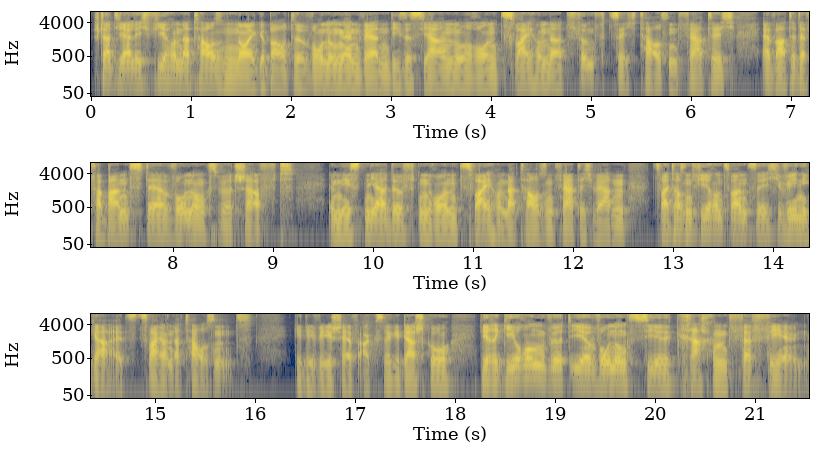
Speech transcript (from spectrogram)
Statt jährlich 400.000 neu gebaute Wohnungen werden dieses Jahr nur rund 250.000 fertig, erwartet der Verband der Wohnungswirtschaft. Im nächsten Jahr dürften rund 200.000 fertig werden, 2024 weniger als 200.000. GDW-Chef Axel Gedaschko, die Regierung wird ihr Wohnungsziel krachend verfehlen.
